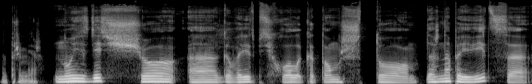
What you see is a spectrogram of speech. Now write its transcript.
например. Ну и здесь еще а, говорит психолог о том, что должна появиться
